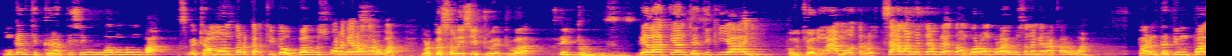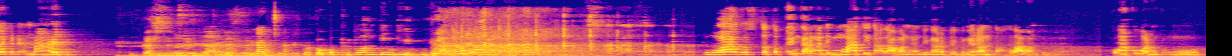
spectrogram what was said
Mungkin digratisi uang numpak sepeda motor gak ditobal wis orang era karuan. Mergo selisih duit dua ribu. Ke latihan jadi kiai. Bojo ngamuk terus. Salami template tonggo 20.000 seneng era karuan. Bareng dadi mubalek kena narik Mergo kebutuhan tinggi. Wah, aku tetep engkar nganti mati tak lawan nganti ngarepe pangeran tak lawan sebenarnya. Pengakuan kok ngono.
